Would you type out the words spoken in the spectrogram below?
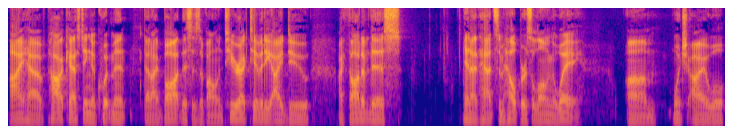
I have podcasting equipment that I bought. This is a volunteer activity I do. I thought of this, and I've had some helpers along the way, um, which I will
